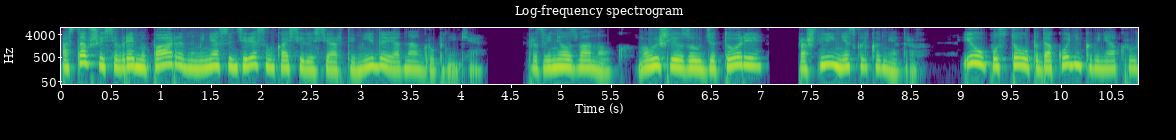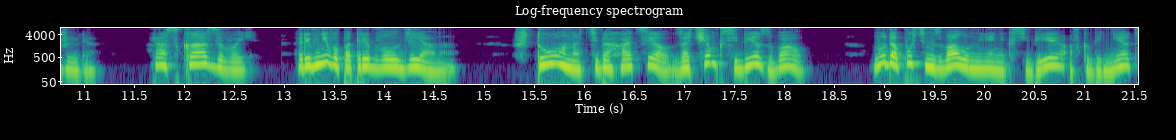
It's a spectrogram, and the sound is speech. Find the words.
Оставшееся время пары на меня с интересом косились и Артемида, и одногруппники. Прозвенел звонок. Мы вышли из аудитории, прошли несколько метров. И у пустого подоконника меня окружили. «Рассказывай!» — ревниво потребовала Деляна. «Что он от тебя хотел? Зачем к себе звал?» Ну, допустим, звал он меня не к себе, а в кабинет,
